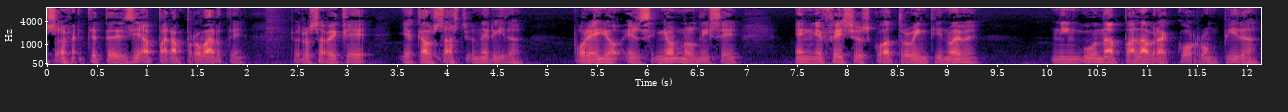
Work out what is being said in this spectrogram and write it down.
solamente te decía para probarte, pero sabe que ya causaste una herida. Por ello el Señor nos dice en Efesios 4:29, ninguna palabra corrompida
